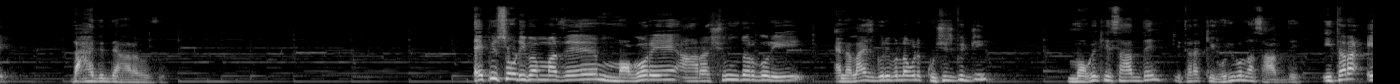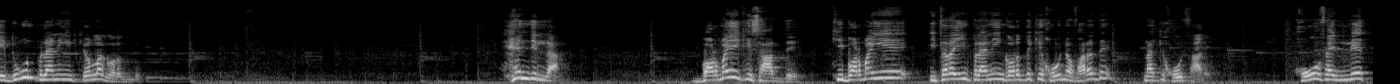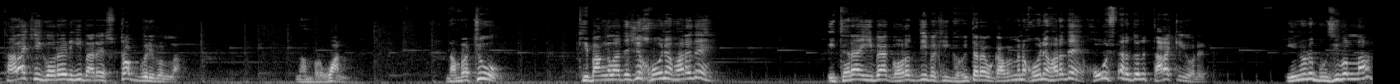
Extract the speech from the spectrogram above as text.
দাহাই দে দে আর রুজু এপিসোড ইবাম মাঝে মগরে আরা সুন্দর করি অ্যানালাইজ করি বলা বলে কোশিশ করছি। মগে কি সাথ দে? ইতারা কি করি বলা সাথ দে? ইতারা এই দুগুণ প্ল্যানিং কিয়লা গরদ দে? হেন্দিল্লা, বর্মাইয়ে কি সাথ দে? কি বর্মাইয়ে ইতারা ইন প্ল্যানিং গরদ দে কি হই নফারে দে, নাকি হই ফারে? হই ফাইলে তারা কি গরের হি বারে স্টপ করি বললা। নাম্বার ওয়ান নাম্বার টু কি বাংলাদেশে হই না ফারে দে? ইতারা ইবা ঘরত দিবা কি ইতারা গভর্নমেন্ট হই না ফারে দে? হই ফারে দিলে তারা কি করে? ইনোরে বুঝি বললা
